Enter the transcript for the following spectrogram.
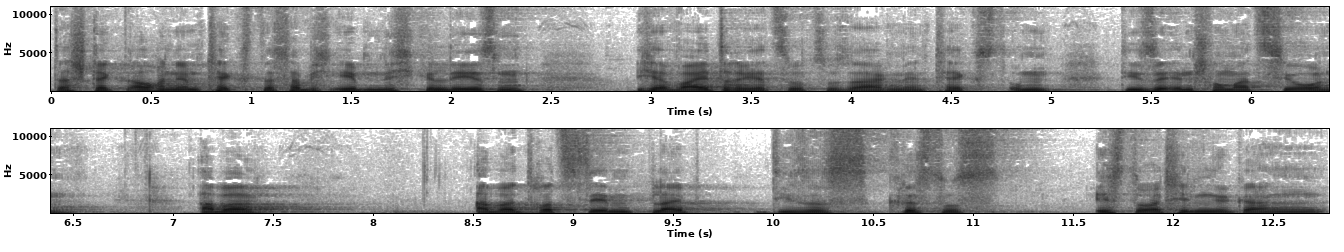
Das steckt auch in dem Text, das habe ich eben nicht gelesen. Ich erweitere jetzt sozusagen den Text um diese Information. Aber, aber trotzdem bleibt dieses Christus ist dorthin gegangen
